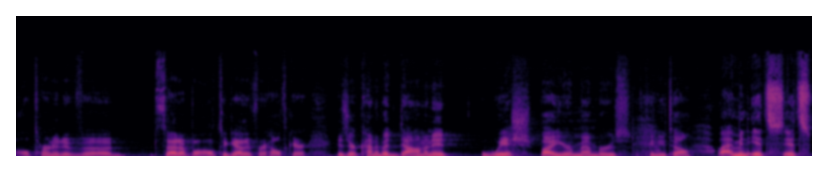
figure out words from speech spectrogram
alternative uh, setup altogether for health care. Is there kind of a dominant wish by your members? Can you tell? Well, I mean, it's it's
